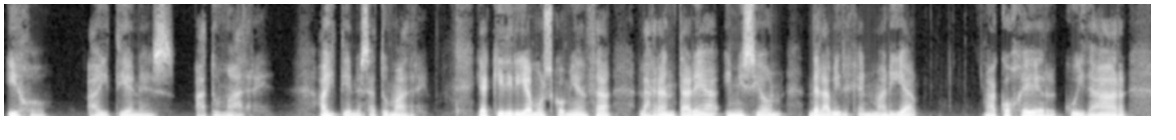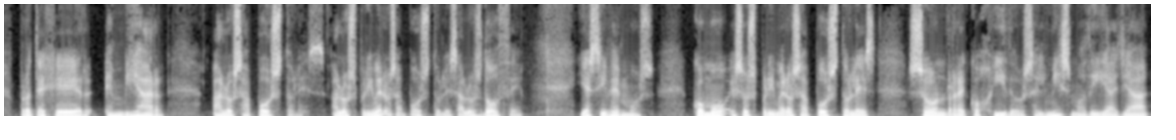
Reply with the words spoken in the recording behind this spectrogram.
Hijo, ahí tienes a tu madre, ahí tienes a tu madre. Y aquí diríamos comienza la gran tarea y misión de la Virgen María, acoger, cuidar, proteger, enviar a los apóstoles, a los primeros apóstoles, a los doce. Y así vemos cómo esos primeros apóstoles son recogidos el mismo día ya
